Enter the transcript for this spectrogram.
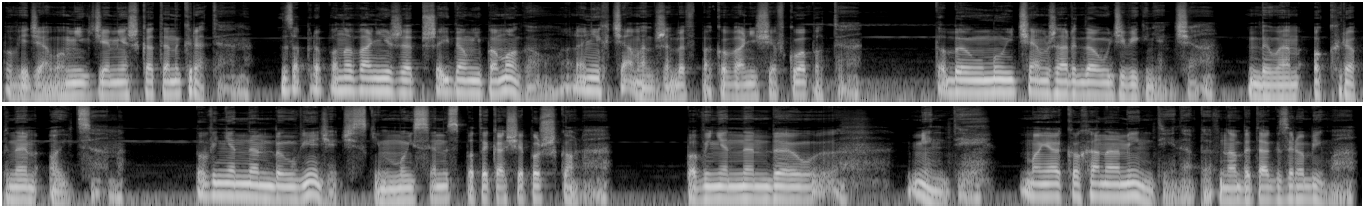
powiedziało mi, gdzie mieszka ten kreten. Zaproponowali, że przyjdą i pomogą, ale nie chciałem, żeby wpakowali się w kłopoty. To był mój ciężar do udźwignięcia. Byłem okropnym ojcem. Powinienem był wiedzieć, z kim mój syn spotyka się po szkole. Powinienem był. Mindy. Moja kochana Mindy na pewno by tak zrobiła.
